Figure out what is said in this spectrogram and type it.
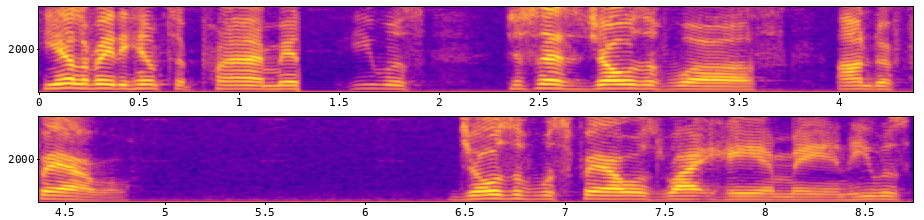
He elevated him to prime minister. He was just as Joseph was under Pharaoh. Joseph was Pharaoh's right hand man. He was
